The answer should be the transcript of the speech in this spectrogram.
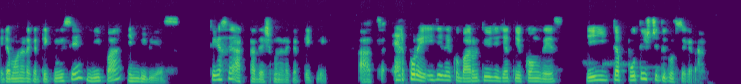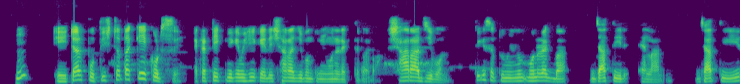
এটা মনে রাখার টেকনিক হচ্ছে নিপা এমবিবিএস। ঠিক আছে? আটটা দেশ মনে রাখার টেকনিক আচ্ছা এরপরে এই যে দেখো ভারতীয় যে জাতীয় কংগ্রেস, এইটা প্রতিষ্ঠিত করছে কেনা হুম? এইটার প্রতিষ্ঠাতা কে করছে? একটা টেকনিক আমি শিখে দিই, সারা জীবন তুমি মনে রাখতে পারবা। সারা জীবন। ঠিক আছে? তুমি মনে রাখবা, জাতির এলান। জাতির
